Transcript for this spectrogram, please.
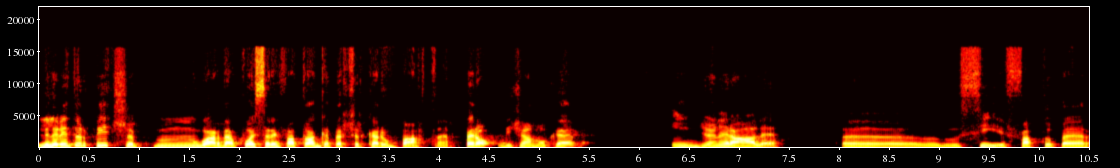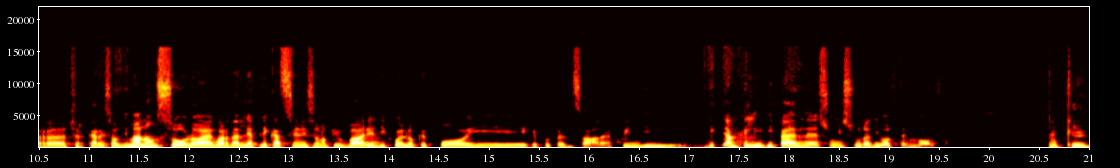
L'elevator pitch, mh, mm, guarda, può essere fatto anche per cercare un partner, però diciamo che in generale eh, sì, è fatto per cercare soldi, ma non solo, eh, guarda, le applicazioni sono più varie di quello che puoi, che puoi pensare, quindi di, anche lì dipende su misura di volta in volta. Ok.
